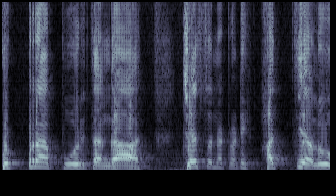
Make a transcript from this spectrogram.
కుట్రపూరితంగా చేస్తున్నటువంటి హత్యలు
